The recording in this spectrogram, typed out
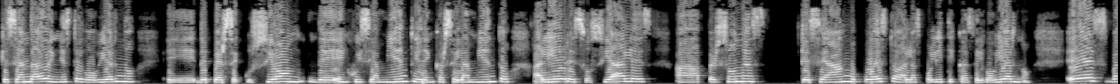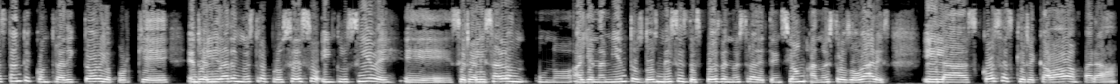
que se han dado en este gobierno eh, de persecución, de enjuiciamiento y de encarcelamiento a líderes sociales, a personas que se han opuesto a las políticas del gobierno. Es bastante contradictorio porque en realidad en nuestro proceso inclusive eh, se realizaron unos allanamientos dos meses después de nuestra detención a nuestros hogares y las cosas que recababan para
